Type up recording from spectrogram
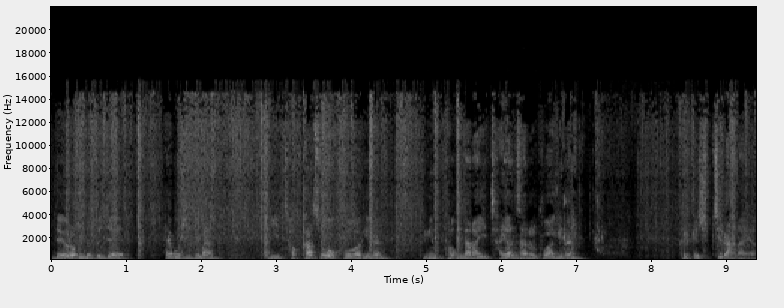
근데 여러분들도 이제 해보시지만 이 적화수호 구하기는 더군다나 이 자연산을 구하기는 그렇게 쉽지가 않아요.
